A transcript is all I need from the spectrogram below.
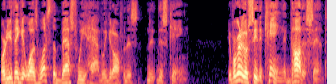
Or do you think it was, what's the best we have we could offer this, this king? If we're going to go see the king that God has sent,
